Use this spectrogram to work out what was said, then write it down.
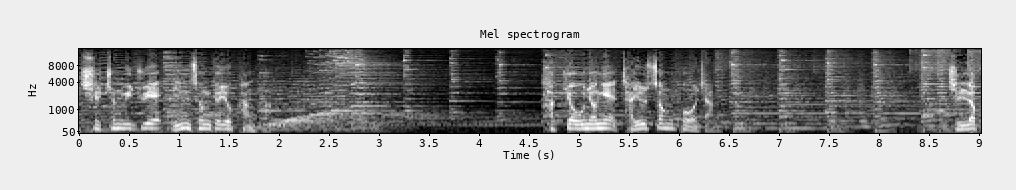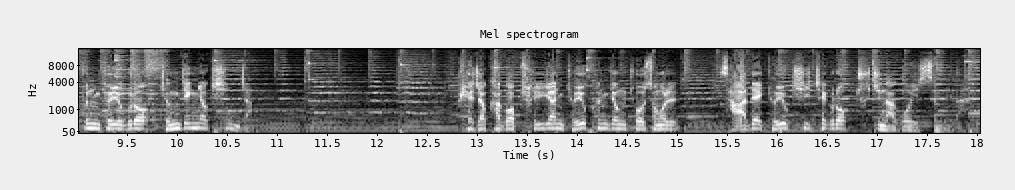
실천 위주의 인성교육 강화, 학교 운영의 자율성 보장, 질 높은 교육으로 경쟁력 신장, 쾌적하고 편리한 교육 환경 조성을 4대 교육 시책으로 추진하고 있습니다.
